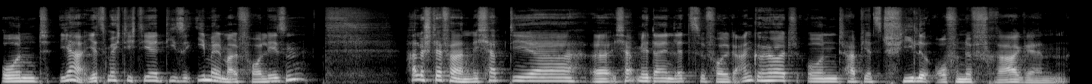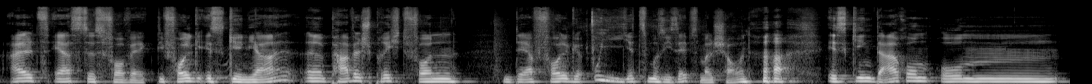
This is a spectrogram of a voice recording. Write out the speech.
Und ja, jetzt möchte ich dir diese E-Mail mal vorlesen. Hallo Stefan, ich habe dir, äh, ich habe mir deine letzte Folge angehört und habe jetzt viele offene Fragen. Als erstes vorweg, die Folge ist genial. Äh, Pavel spricht von der Folge, ui, jetzt muss ich selbst mal schauen. es ging darum um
